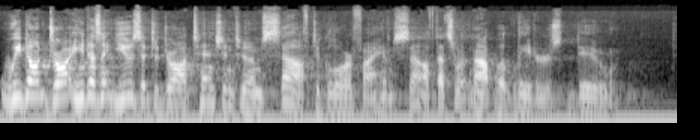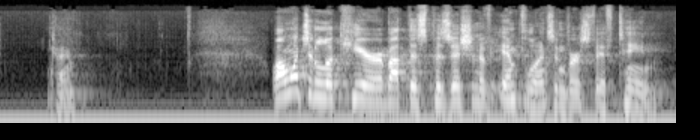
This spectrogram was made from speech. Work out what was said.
we don't draw. He doesn't use it to draw attention to himself, to glorify himself. That's what not what leaders do. Okay. Well, I want you to look here about this position of influence in verse 15.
